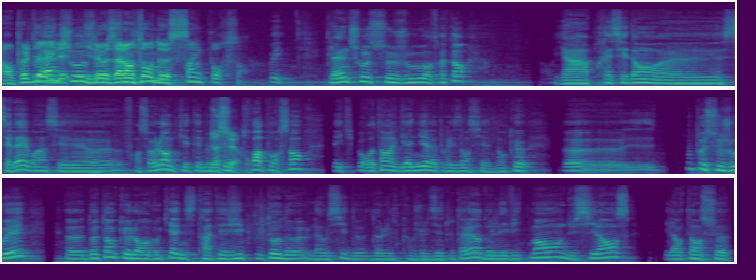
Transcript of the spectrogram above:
Alors on peut le dire, il est, choses il est aux alentours de 5%. Plein de choses se jouent entre-temps. Il y a un précédent euh, célèbre, hein, c'est euh, François Hollande qui était monsieur sûr. 3% et qui pour autant a gagné la présidentielle. Donc euh, tout peut se jouer, d'autant que Laurent Wauquiez a une stratégie plutôt de, là aussi, de, de- comme je le disais tout à l'heure, de l'évitement, du silence. Il entend se,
